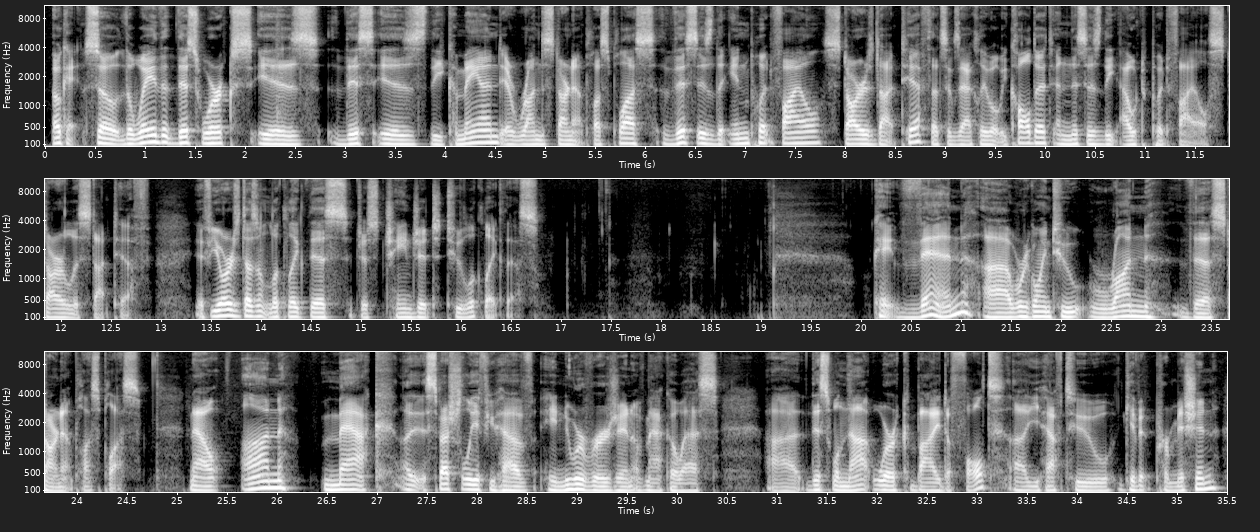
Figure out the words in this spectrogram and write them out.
Okay, so the way that this works is this is the command, it runs starnet++. This is the input file, stars.tiff, that's exactly what we called it, and this is the output file, starless.tiff. If yours doesn't look like this, just change it to look like this. Okay, then uh, we're going to run the StarNet++. Now, on Mac, uh, especially if you have a newer version of Mac OS, uh, this will not work by default. Uh, you have to give it permission.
